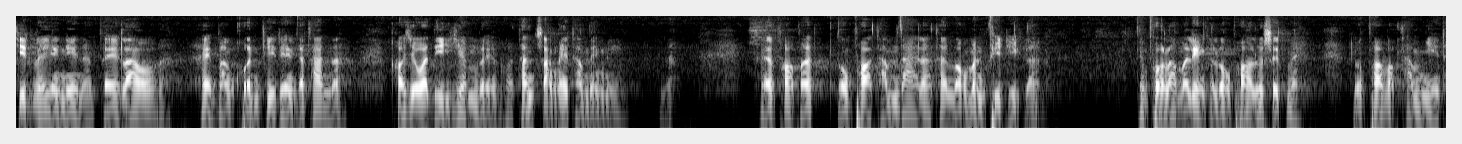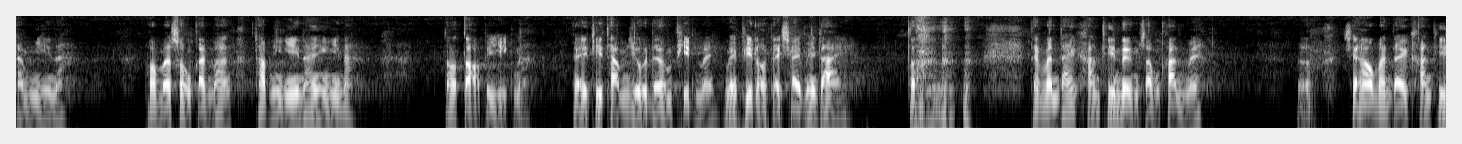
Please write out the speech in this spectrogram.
จิตไว้อย่างนี้นะไปเล่าให้บางคนที่เรียนกับท่านนะเขาจะว่าดีเยี่ยมเลย เพราะท่านสั่งให้ทำอย่างนี้นะแต่พอมาหลวงพ่อทำได้แล้ว ท่านบอกมันผิดอีกแล้วอย่างพวกเรามาเรียนกับหลวงพ่อรู้สึกไหม หลวงพ่อบอกทำงี้ทำงี้นะพอมาส่งกันบ้านทำอย่างนี้นะอย่างนี้นะต้องต่อไปอีกนะไอ้ที่ทำอยู่เดิมผิดไหมไม่ผิดหรอกแต่ใช้ไม่ได้ แต่บันไดขั้นที่หนึ่งสำคัญไหมจะเอาบันไดขั้นที่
